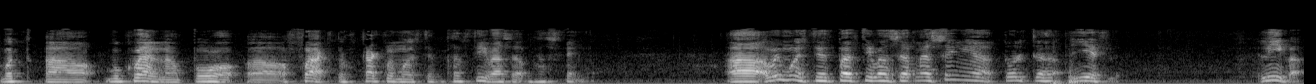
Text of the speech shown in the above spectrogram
Вот э, буквально по э, факту, как вы можете спасти ваши отношения. Э, вы можете спасти ваши отношения только если либо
